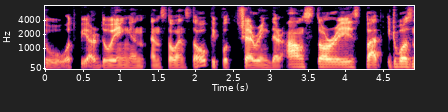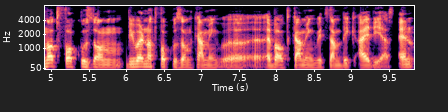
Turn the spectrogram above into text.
to what we are doing, and and so and so. People sharing their own stories, but it was not focused on. We were not focused on coming uh, about coming with some big ideas. And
